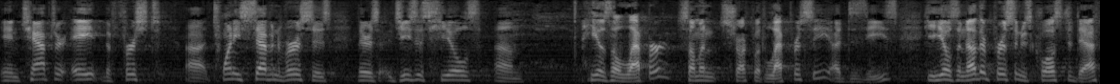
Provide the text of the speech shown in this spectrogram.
In chapter 8, the first uh, 27 verses, there's Jesus heals um, heals a leper, someone struck with leprosy, a disease. He heals another person who's close to death.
